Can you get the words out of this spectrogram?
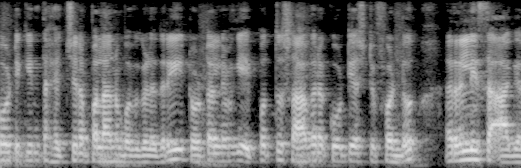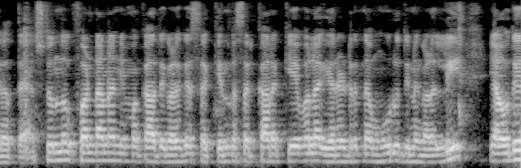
ಕೋಟಿಗಿಂತ ಹೆಚ್ಚಿನ ಫಲಾನುಭವಿಗಳಿದ್ರಿ. ಟೋಟಲ್ ನಿಮಗೆ ಇಪ್ಪತ್ತು ಸಾವಿರ ಕೋಟಿಯಷ್ಟು ಫಂಡ್ ರಿಲೀಸ್ ಆಗಿರುತ್ತೆ. ಅಷ್ಟೊಂದು ಫಂಡ್ ಅನ್ನ ನಿಮ್ಮ ಖಾತೆಗಳಿಗೆ ಕೇಂದ್ರ ಸರ್ಕಾರ ಕೇವಲ ಎರಡರಿಂದ ಮೂರು ದಿನಗಳಲ್ಲಿ ಯಾವುದೇ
